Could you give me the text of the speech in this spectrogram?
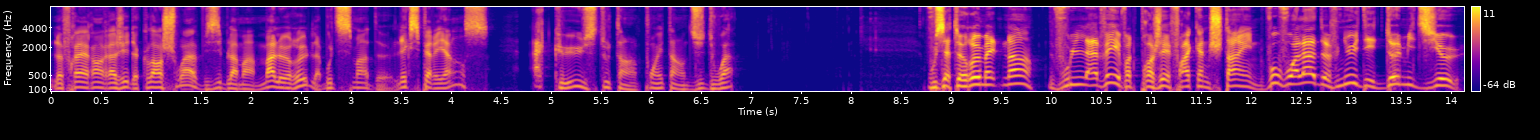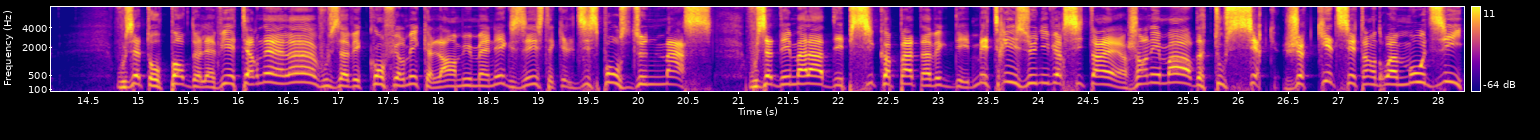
le frère enragé de Schwab, visiblement malheureux de l'aboutissement de l'expérience, accuse tout en pointant du doigt. Vous êtes heureux maintenant? Vous l'avez, votre projet Frankenstein. Vous voilà devenus des demi-dieux. Vous êtes aux portes de la vie éternelle, hein? Vous avez confirmé que l'âme humaine existe et qu'elle dispose d'une masse. Vous êtes des malades, des psychopathes avec des maîtrises universitaires. J'en ai marre de tout cirque. Je quitte cet endroit maudit.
